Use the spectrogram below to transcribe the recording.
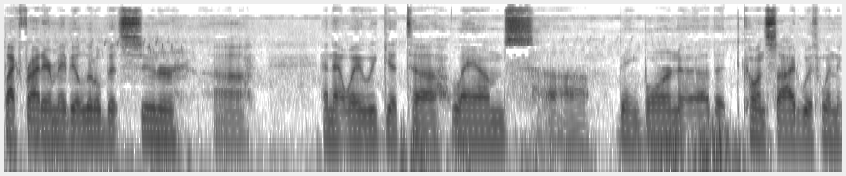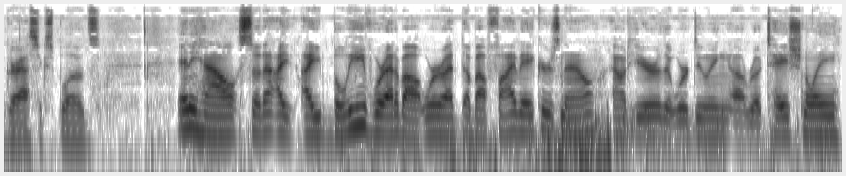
Black Friday or maybe a little bit sooner. Uh, and that way we get uh, lambs uh, being born that coincide with when the grass explodes. Anyhow, so that I, I believe we're at about we're at about five acres now out here that we're doing rotationally.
